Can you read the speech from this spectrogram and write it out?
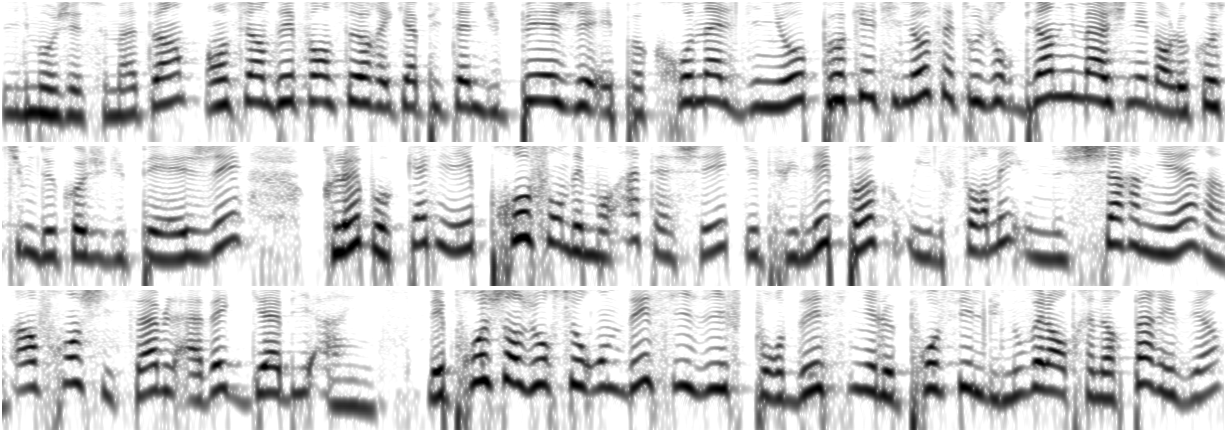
limogé ce matin. Ancien défenseur et capitaine du PSG époque Ronaldinho, Pochettino s'est toujours bien imaginé dans le costume de coach du PSG, club auquel il est profondément attaché depuis l'époque où il formait une charnière infranchissable avec Gabi Heinz. Les prochains jours seront décisifs pour dessiner le profil du nouvel entraîneur parisien,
